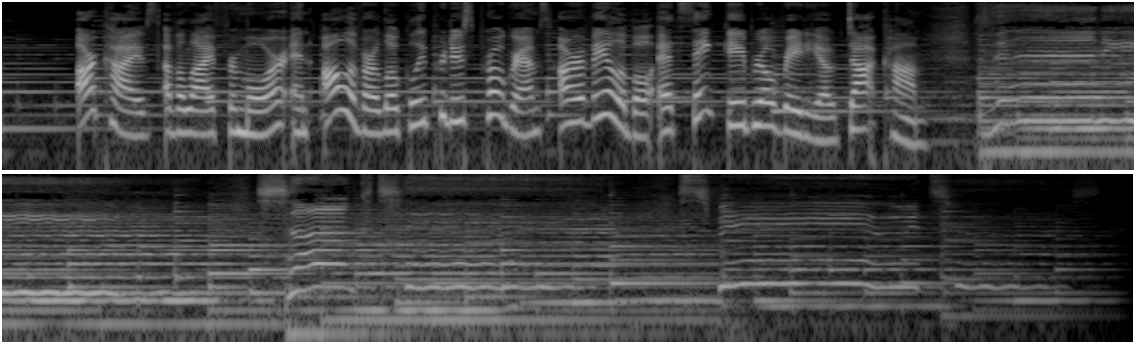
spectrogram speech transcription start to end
Archives of Alive for More and all of our locally produced programs are available at stgabrielradio.com. Then he,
